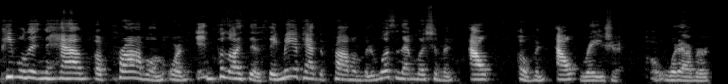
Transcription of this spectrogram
people didn't have a problem, or put like this: they may have had the problem, but it wasn't that much of an out of an outrage or whatever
